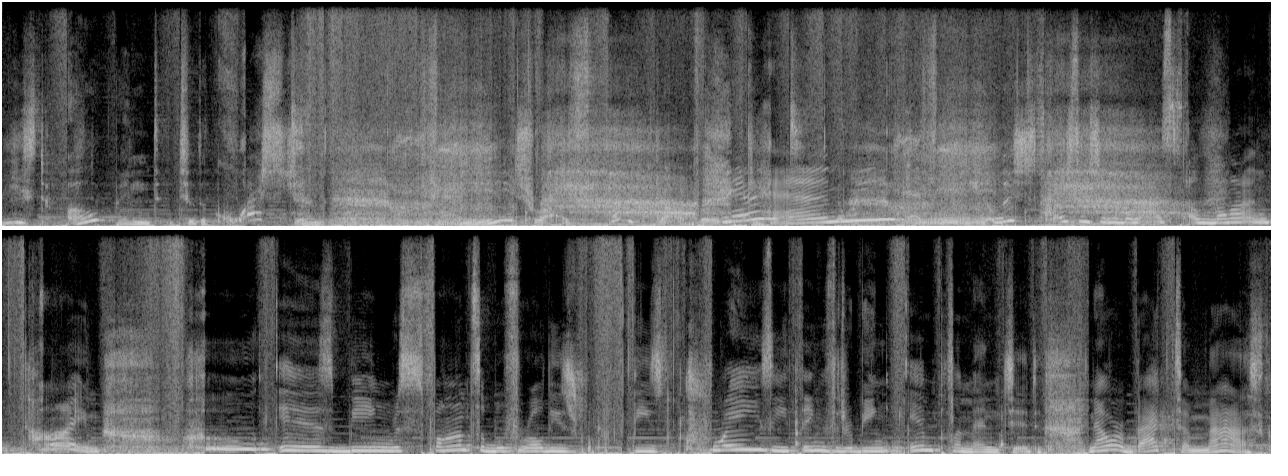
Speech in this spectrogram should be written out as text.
least opened to the question we trust government? Can we? And you know, this question should have been asked a long time. Who is being responsible for all these these crazy things that are being implemented? Now we're back to mask.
